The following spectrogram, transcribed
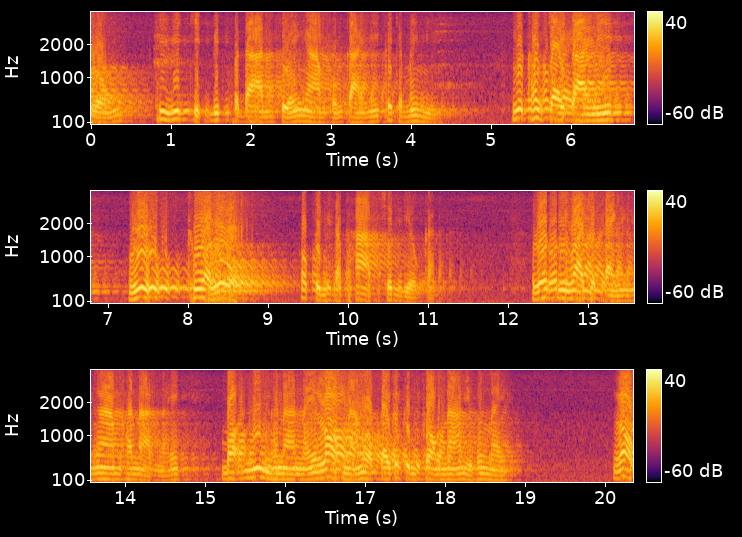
หลงที่วิจิตวิสดารสวยงามของกายนี้ก็จะไม่มี เมื่อเข้าใจกายนี้รูปทั่วโลกก็เป็นสภาพเช่นเดียวกันรถไม่ว่าจะแต่งงามขนาดไหน เบาะนิ่มขนาดไหน ลอกหนังออกไปก็เป็นฟองน้ำอยู่ข้างใน ลอก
